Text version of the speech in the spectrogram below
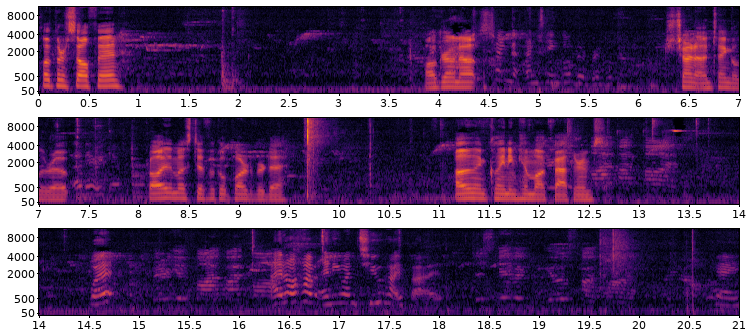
Flipping herself in. All grown up. She's trying to untangle the rope. Oh, Probably the most difficult part of her day. Other than cleaning hemlock bathrooms. What? I don't have anyone to high five. Okay.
